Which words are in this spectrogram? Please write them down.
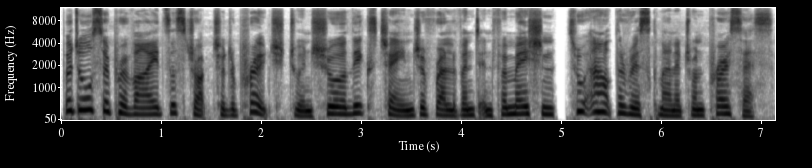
but also provides a structured approach to ensure the exchange of relevant information throughout the risk management process.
